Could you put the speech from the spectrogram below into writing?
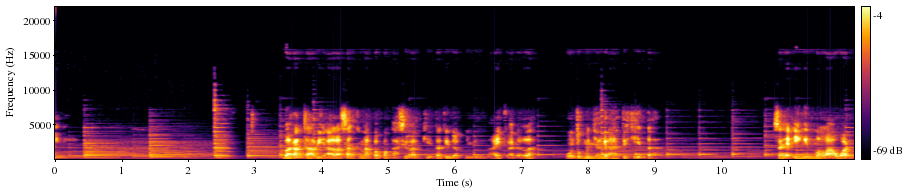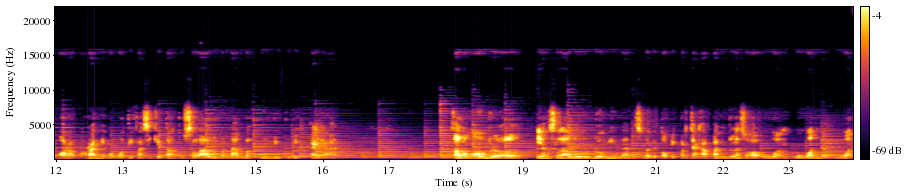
ini? Barangkali alasan kenapa penghasilan kita tidak kunjung naik adalah untuk menjaga hati kita. Saya ingin melawan orang-orang yang memotivasi kita untuk selalu menambah pundi-pundi kekayaan. Kalau ngobrol, yang selalu dominan sebagai topik percakapan adalah soal uang, uang, dan uang.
